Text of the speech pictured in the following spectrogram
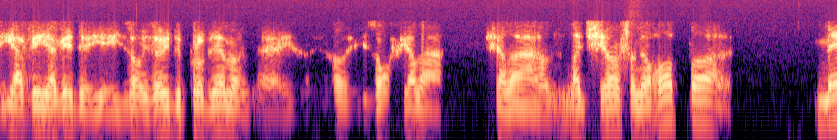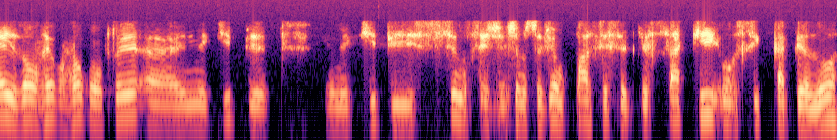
Il y avait, il y avait, de, ils ont, ils ont eu des problèmes. Euh, ils, ont, ils ont fait la, fait la, la différence en Europe, mais ils ont rencontré euh, une équipe une équipe, je ne me souviens pas si Saki ou si Capello,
